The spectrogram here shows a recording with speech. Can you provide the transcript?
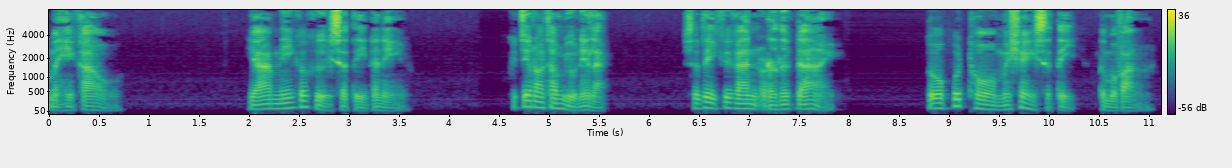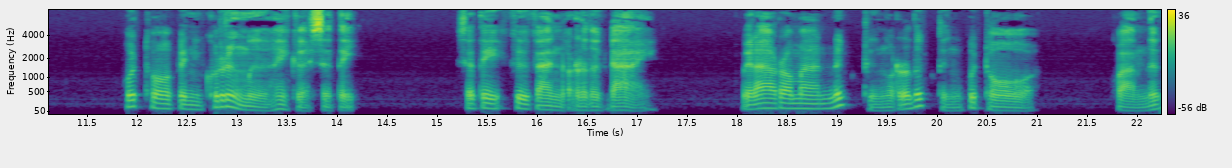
ไม่ให้เข้า ยามนี้ก็คือสตินั่นเองคือที่เราทำอยู่นี่แหละ สติคือการระลึกได้ ตัวพุทโธไม่ใช่สติตัมฟัง พุทโธเป็นเครื่องมือให้เกิดสติ สติคือการระลึกได้ เวลาเรามานึกถึงระลึกถึงพุทโธ ความนึก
